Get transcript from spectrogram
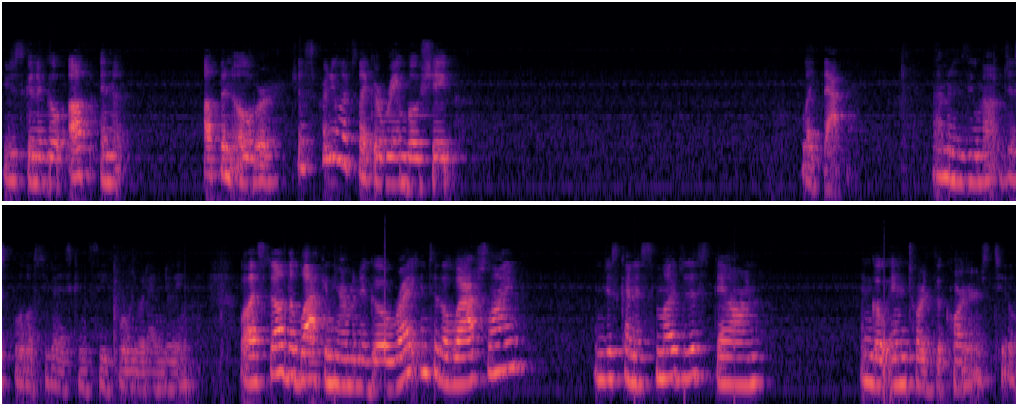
You're just going to go up and up and over, just pretty much like a rainbow shape. Like that. I'm going to zoom out just a little so you guys can see fully what I'm doing. Well, I still have the black in here. I'm going to go right into the lash line and just kind of smudge this down and go in towards the corners too.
